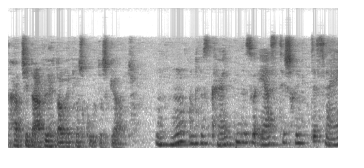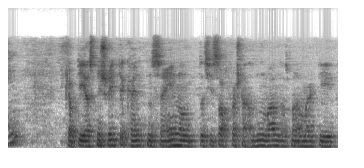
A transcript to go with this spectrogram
hat sie da vielleicht auch etwas Gutes gehabt. Mhm. Und was könnten da so erste Schritte sein? Ich glaube, die ersten Schritte könnten sein, und das ist auch verstanden worden, dass man einmal die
